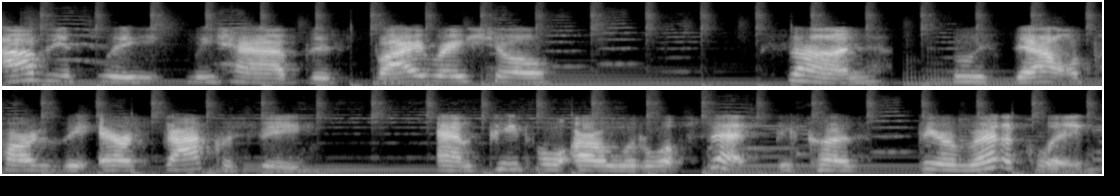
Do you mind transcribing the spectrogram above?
obviously, we have this biracial son who is now a part of the aristocracy, and people are a little upset because theoretically,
